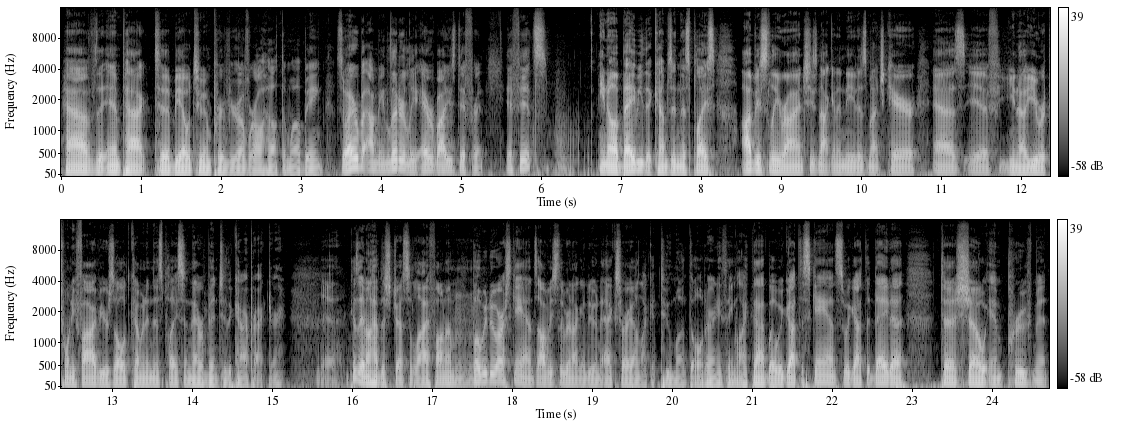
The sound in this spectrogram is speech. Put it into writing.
have the impact to be able to improve your overall health and well-being. So everybody, I mean, literally everybody's different. If it's you know, a baby that comes in this place, obviously, Ryan, she's not going to need as much care as if, you know, you were 25 years old coming in this place and never been to the chiropractor Yeah. because they don't have the stress of life on them. Mhm. But we do our scans. Obviously, we're not going to do an X-ray on like a two-month-old or anything like that. But we got the scans, so we got the data to show improvement,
